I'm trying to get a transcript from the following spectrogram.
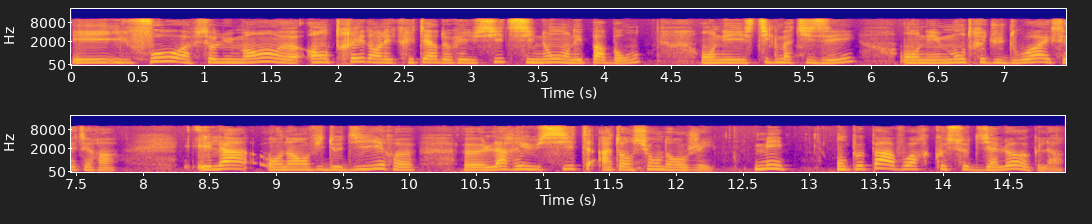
Et il faut absolument euh, entrer dans les critères de réussite, sinon on n'est pas bon, on est stigmatisé, on est montré du doigt, etc. Et là, on a envie de dire euh, euh, la réussite, attention, danger. Mais on ne peut pas avoir que ce dialogue-là.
